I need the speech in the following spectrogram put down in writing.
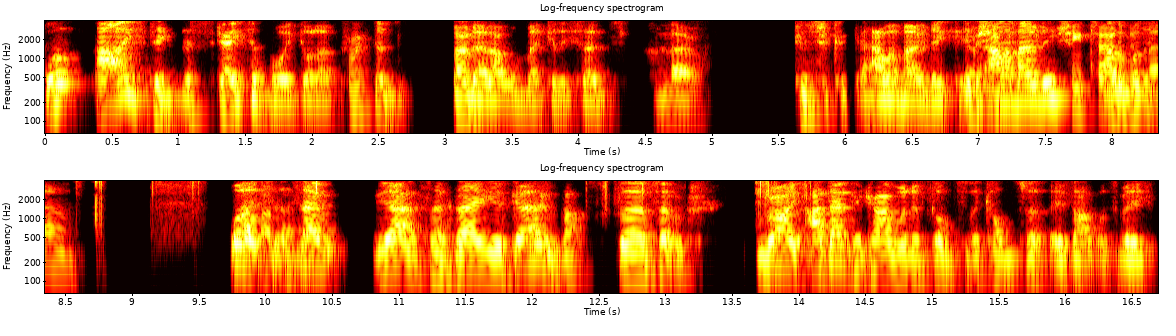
Well, I think the skater boy got her pregnant. Oh no, that wouldn't make any sense No, because she could get alimony. Is it She- alimony? she turned Alimony? down. Well, alimony. so, so yeah, so there you go. That's uh, so right. I don't think I would have gone to the concert if that was me.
